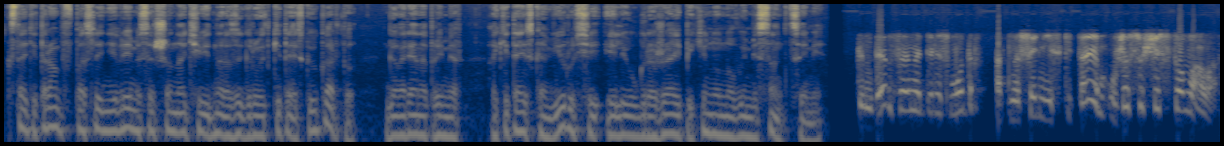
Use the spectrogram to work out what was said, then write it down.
Кстати, Трамп в последнее время совершенно очевидно разыгрывает китайскую карту, говоря, например, о китайском вирусе или угрожая Пекину новыми санкциями. Тенденция на пересмотр отношений с Китаем уже существовала.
